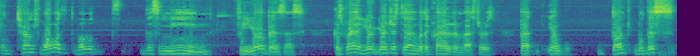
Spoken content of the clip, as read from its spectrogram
in terms, what would what would this mean for your business? Because granted, you're you're just dealing with accredited investors, but you know, don't will this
